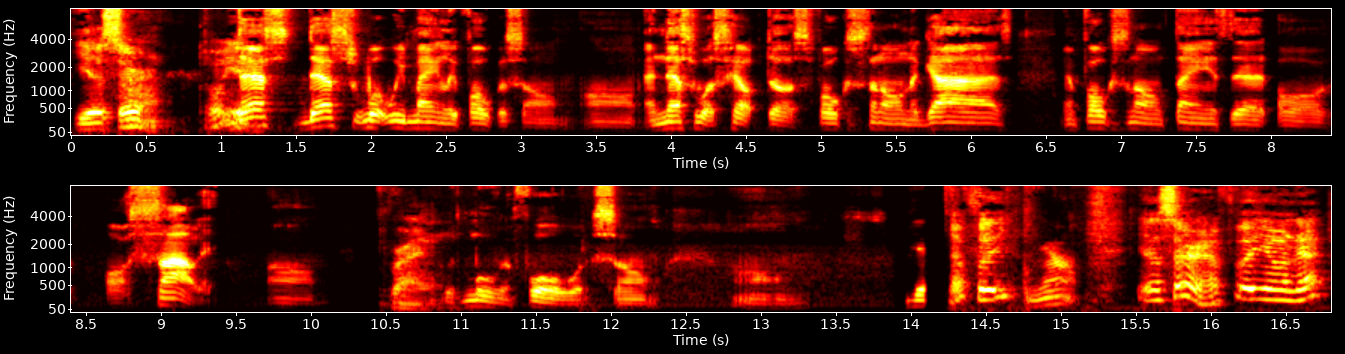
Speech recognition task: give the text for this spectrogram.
Yes, sir. um Oh yeah. that's that's what we mainly focus on um and that's what's helped us focusing on the guys and focusing on things that are are solid um Right. with moving forward so um yeah I feel you. yeah Yes, sir. I feel you on that.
